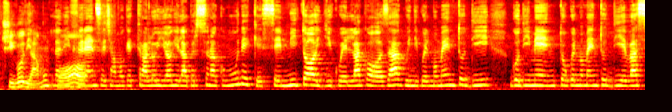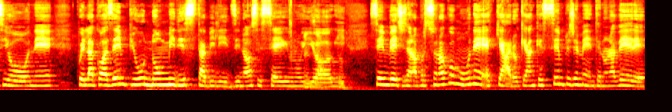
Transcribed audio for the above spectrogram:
ci godiamo un la po'. La differenza, diciamo, che tra lo yogi e la persona comune è che se mi togli quella cosa, quindi quel momento di godimento, quel momento di evasione, quella cosa in più, non mi destabilizzi, no? Se sei uno esatto. yogi se invece sei una persona comune è chiaro che anche semplicemente non avere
